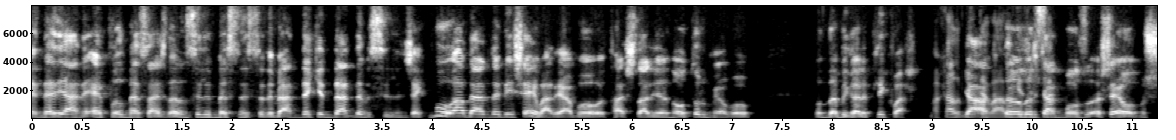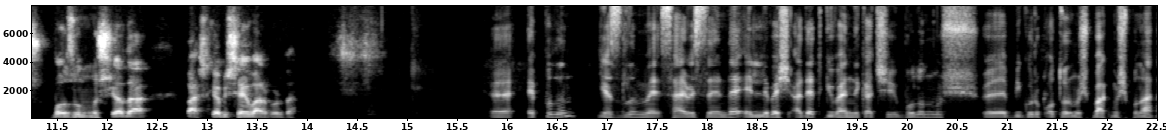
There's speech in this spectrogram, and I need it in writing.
E ne yani Apple mesajların silinmesini istedi. Bendekinden de mi silinecek? Bu haberde bir şey var ya bu taşlar yerine oturmuyor. Bu bunda bir gariplik var. Bakalım Ya bir devamı aktarılırken boz, şey olmuş, bozulmuş ya da başka bir şey var burada. Ee, Apple'ın yazılım ve servislerinde 55 adet güvenlik açığı bulunmuş. Ee, bir grup oturmuş bakmış buna.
